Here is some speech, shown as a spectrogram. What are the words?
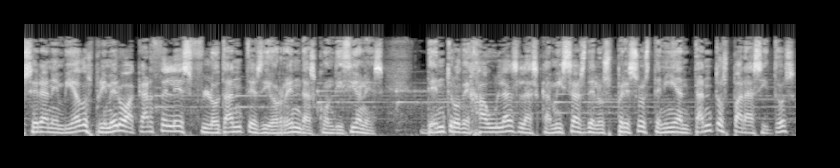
eran enviados primero a cárceles flotantes de horrendas condiciones. Dentro de jaulas las camisas de los presos tenían tantos parásitos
